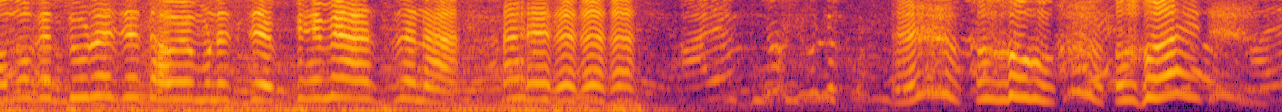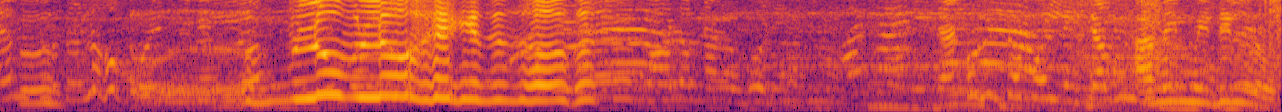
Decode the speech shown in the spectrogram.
আমাকে দূরে যেতে হবে মনে হচ্ছে ফেমে আসছে না। ব্লু ব্লু হয়ে গেছে সব। আমি মিডিল লোক।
